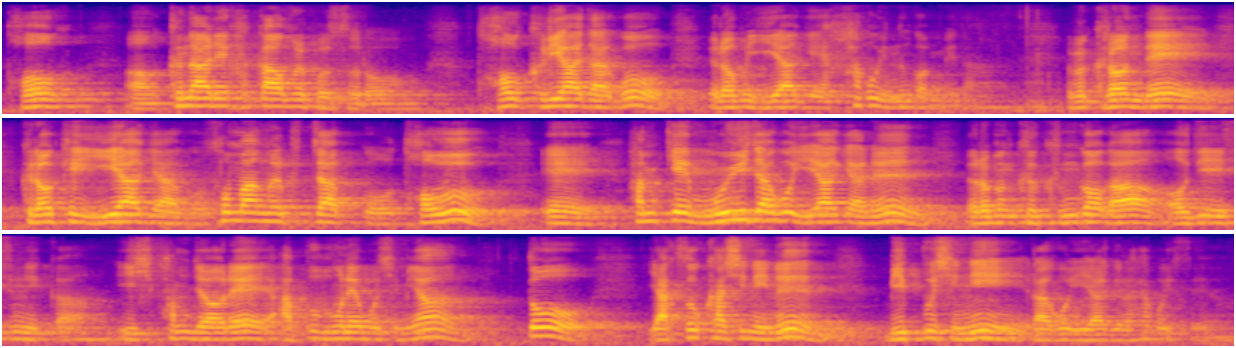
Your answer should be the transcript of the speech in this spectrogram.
더욱 어, 그날이 가까움을 볼수록 더욱 그리하자고 여러분 이야기하고 있는 겁니다. 여러분 그런데 그렇게 이야기하고 소망을 붙잡고 더욱 예, 함께 모이자고 이야기하는 여러분 그 근거가 어디에 있습니까? 23절의 앞부분에 보시면 또 약속하신 이는 믿부시니라고 이야기를 하고 있어요.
